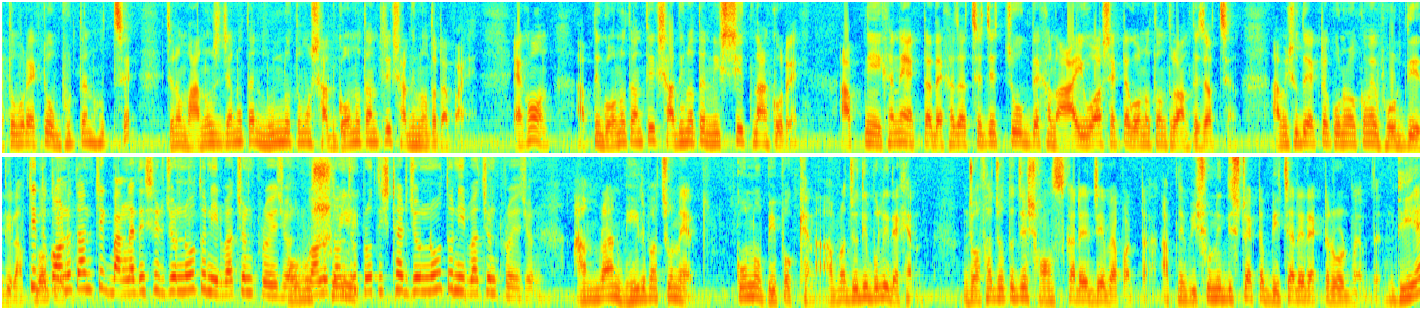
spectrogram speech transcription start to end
এত বড় একটা অভ্যুত্থান হচ্ছে যেন মানুষ যেন তার ন্যূনতম গণতান্ত্রিক স্বাধীনতাটা পায়। এখন আপনি গণতান্ত্রিক স্বাধীনতা নিশ্চিত না করে আপনি এখানে একটা দেখা যাচ্ছে যে চোখ দেখানো আই ওয়াশ একটা গণতন্ত্র আনতে যাচ্ছেন। আমি শুধু একটা কোনো রকমে ভোট দিয়ে দিলাম। কিন্তু গণতান্ত্রিক বাংলাদেশের জন্যও তো নির্বাচন প্রয়োজন। গণতন্ত্র প্রতিষ্ঠার জন্যও তো নির্বাচন প্রয়োজন। আমরা নির্বাচনের কোনো বিপক্ষে না। আমরা যদি বলি দেখেন যথাযথ যে সংস্কারের যে ব্যাপারটা আপনি সুনির্দিষ্ট একটা বিচারের একটা রোডম্যাপ দেন। দিয়ে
